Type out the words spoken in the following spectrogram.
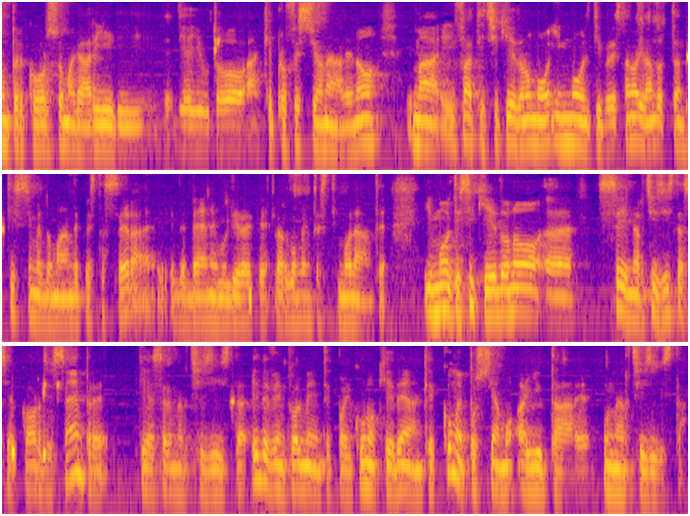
un percorso magari di, di aiuto anche professionale, no? Ma infatti ci chiedono in molti, perché stanno arrivando tantissime domande questa sera ed è bene, vuol dire che l'argomento è stimolante. In molti si chiedono eh, se il narcisista si accorge sempre di essere narcisista ed eventualmente qualcuno chiede anche come possiamo aiutare un narcisista.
